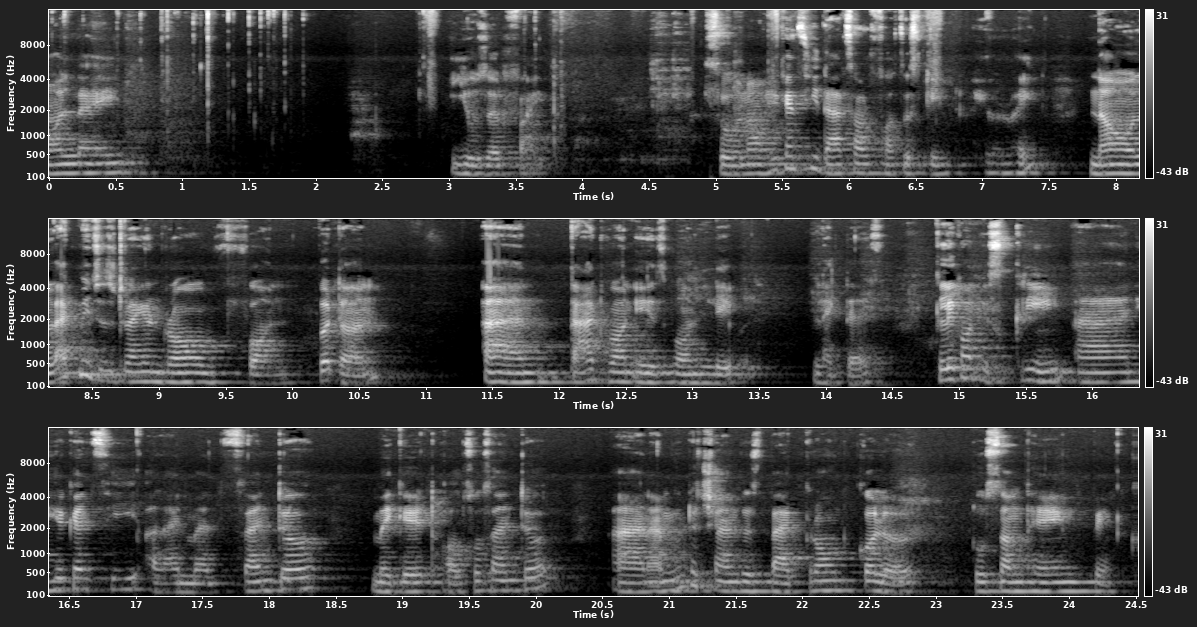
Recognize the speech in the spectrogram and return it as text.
online user 5. So now you can see that's our first screen here, right? Now let me just drag and drop one button and that one is one label like this click on screen and you can see alignment center make it also center. And I'm going to change this background color to something pink.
